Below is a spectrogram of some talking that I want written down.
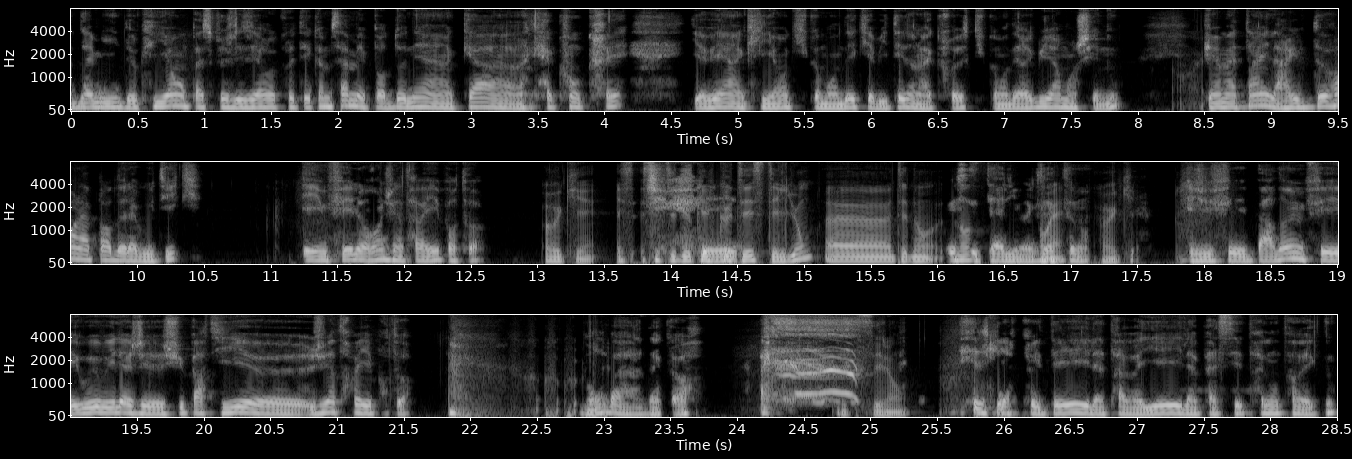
d'amis, de clients, parce que je les ai recrutés comme ça, mais pour donner un cas, un cas concret, il y avait un client qui commandait, qui habitait dans la Creuse, qui commandait régulièrement chez nous. Puis un matin, il arrive devant la porte de la boutique et il me fait Laurent, je viens travailler pour toi. Ok. C'était de quel côté? C'était Lyon? Euh, dans... Oui, c'était à Lyon, exactement. Ok. Et j'ai fait pardon, il me fait oui, oui, là, je, suis parti, euh, je viens travailler pour toi. Bon, bah, d'accord. Excellent. et je l'ai recruté, il a travaillé, il a passé très longtemps avec nous.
